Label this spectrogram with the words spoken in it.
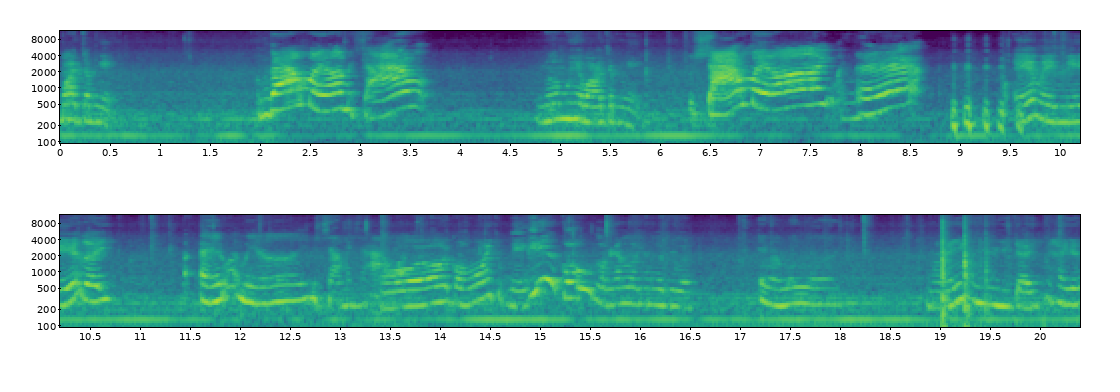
300 ngàn. Con đáo mày ơi, mày xạo. Nữa mua heo 300 ngàn. Mày xạo mày ơi Mày é é mày mẹ đi. Ế quá mày ơi, mày xạo mày xạo. Trời ơi còn mấy chục ngàn ý cô làm nhanh lên nhanh lên nhanh lên. Em làm anh ơi mày như gì trời hay đi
